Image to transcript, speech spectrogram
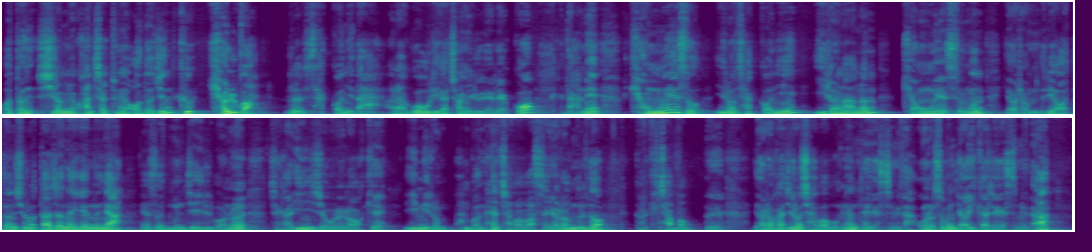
어떤 실험이나 관찰을 통해 얻어진 그 결과를 사건이다라고 우리가 정의를 내렸고 그 다음에 경우의 수 이런 사건이 일어나는 경우의 수는 여러분들이 어떤 식으로 따져내겠느냐 해서 문제 1번을 제가 인위적으로 이렇게 임의로 한번 해 잡아봤어요. 여러분들도 그렇게 잡아 여러 가지로 잡아보면 되겠습니다. 오늘 수업은 여기까지 하겠습니다.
